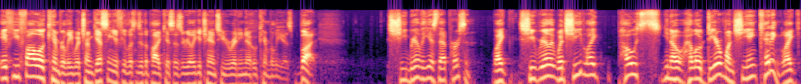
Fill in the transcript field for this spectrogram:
if you follow Kimberly, which I'm guessing if you listen to the podcast, there's a really good chance you already know who Kimberly is, but she really is that person. Like she really, when she like posts, you know, hello dear one, she ain't kidding. Like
